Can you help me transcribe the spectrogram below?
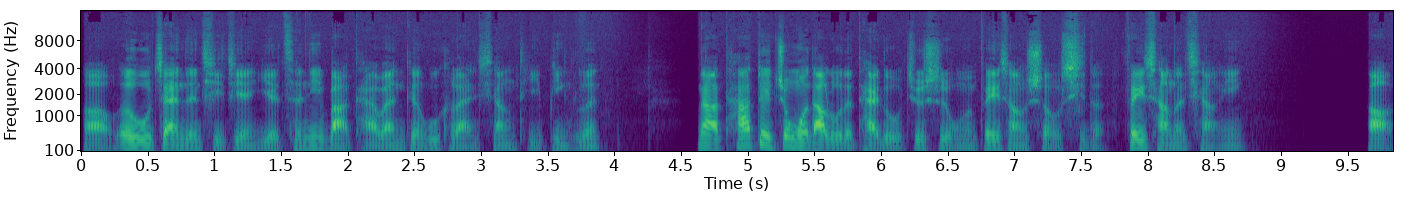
啊，俄乌战争期间，也曾经把台湾跟乌克兰相提并论。那他对中国大陆的态度，就是我们非常熟悉的，非常的强硬啊。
